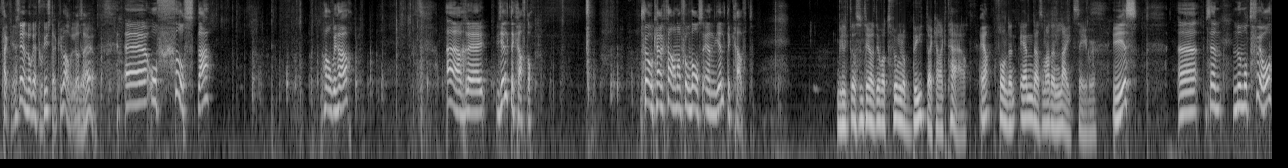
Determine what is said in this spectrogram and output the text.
Faktiskt ändå rätt schyssta kuvert vill jag Ja, säga. ja. Eh, och första har vi här är eh, hjältekrafter. Två av karaktärerna får vars en hjältekraft. Vilket resulterade i att jag var tvungen att byta karaktär. Ja. Från den enda som hade en lightsaber. Yes. Eh, sen nummer två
